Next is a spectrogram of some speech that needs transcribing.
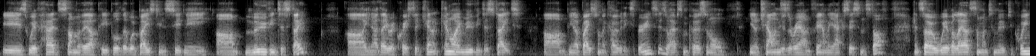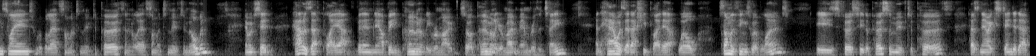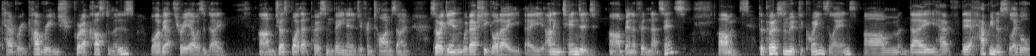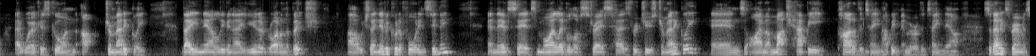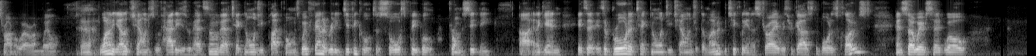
is we've had some of our people that were based in Sydney um, move into state. Uh, you know, they requested, can can I move into state? Um, you know, based on the COVID experiences, I have some personal, you know, challenges around family access and stuff. And so we've allowed someone to move to Queensland, we've allowed someone to move to Perth, and allowed someone to move to Melbourne. And we've said, how does that play out them now being permanently remote? So a permanently remote member of the team. And how has that actually played out? Well, some of the things we've learned is firstly, the person moved to Perth has now extended our coverage for our customers by about three hours a day. Um, just by that person being in a different time zone. So again, we've actually got a, a unintended uh, benefit in that sense. Um, the person who moved to Queensland, um, they have their happiness level at work has gone up dramatically. They now live in a unit right on the beach, uh, which they never could afford in Sydney. And they've said, my level of stress has reduced dramatically, and I'm a much happy part of the team, happy member of the team now. So that experiment's run, run well. Yeah. One of the other challenges we've had is we've had some of our technology platforms. We've found it really difficult to source people from Sydney. Uh, and again, it's a it's a broader technology challenge at the moment, particularly in Australia with regards to the borders closed. And so we've said, well,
